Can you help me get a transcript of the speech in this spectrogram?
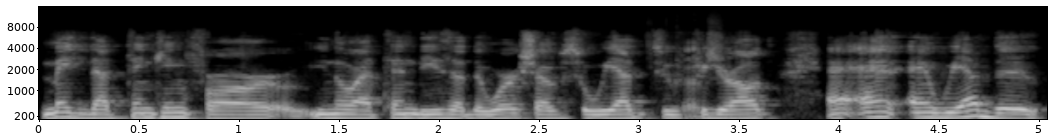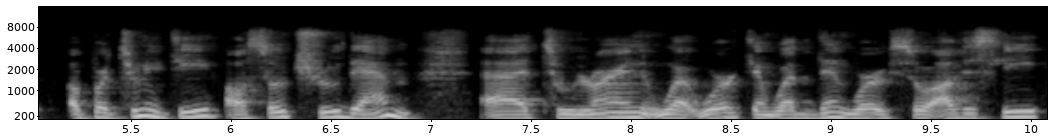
make that thinking for our, you know attendees at the workshop so we had to gotcha. figure out and, and we had the opportunity also through them uh, to learn what worked and what didn't work so obviously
